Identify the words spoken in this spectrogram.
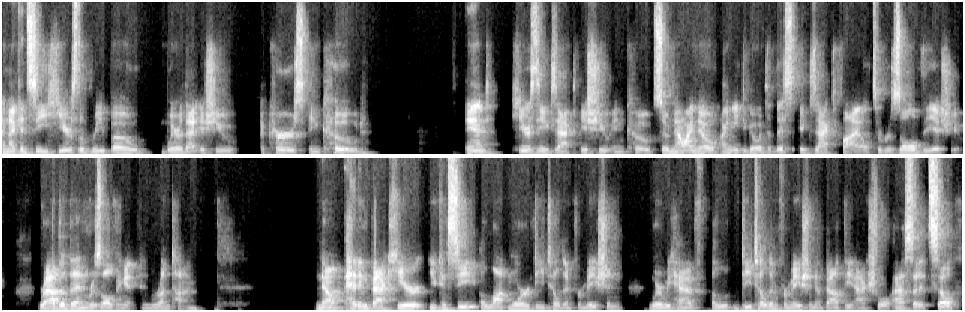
And I can see here's the repo where that issue occurs in code. And here's the exact issue in code. So now I know I need to go into this exact file to resolve the issue rather than resolving it in runtime. Now, heading back here, you can see a lot more detailed information where we have a detailed information about the actual asset itself,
